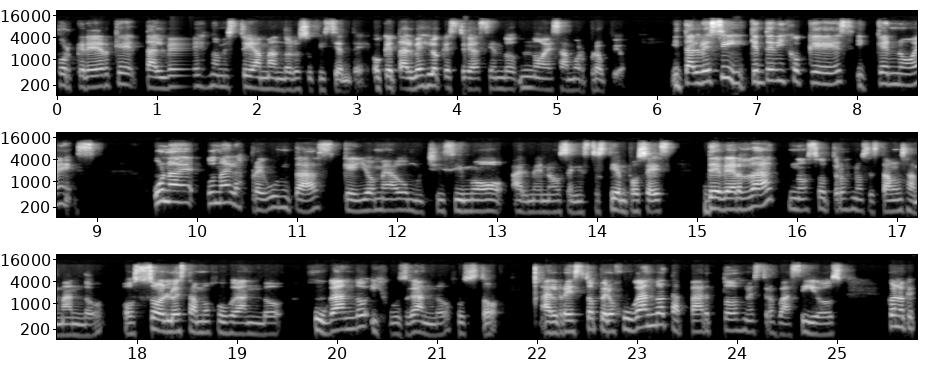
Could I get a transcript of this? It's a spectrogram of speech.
por creer que tal vez no me estoy amando lo suficiente o que tal vez lo que estoy haciendo no es amor propio. Y tal vez sí, ¿quién te dijo qué es y qué no es? Una una de las preguntas que yo me hago muchísimo, al menos en estos tiempos, es, ¿de verdad nosotros nos estamos amando o solo estamos jugando, jugando y juzgando justo al resto, pero jugando a tapar todos nuestros vacíos con lo que,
